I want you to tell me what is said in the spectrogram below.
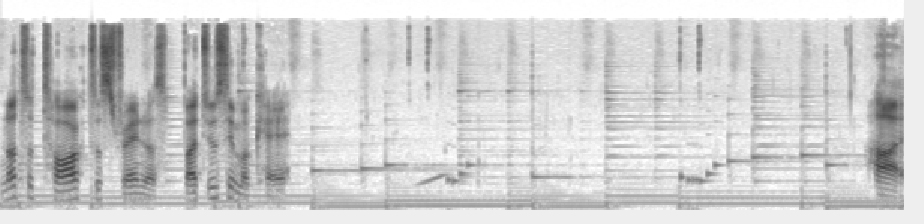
not to talk to strangers, but you seem okay. Hi.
